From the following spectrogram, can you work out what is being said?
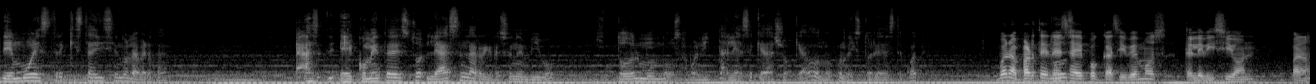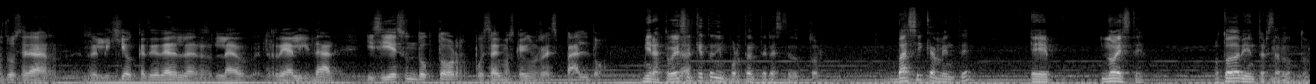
demuestre que está diciendo la verdad. Haz- eh, comenta esto, le hacen la regresión en vivo y todo el mundo, o sea, bueno, Italia se queda choqueado, ¿no? Con la historia de este cuate. Bueno, aparte en esa época, si vemos televisión, para nosotros era religión, casi era la, la realidad. Y si es un doctor, pues sabemos que hay un respaldo. Mira, te voy a decir qué tan importante era este doctor. Básicamente, eh, no este, o todavía un tercer doctor.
